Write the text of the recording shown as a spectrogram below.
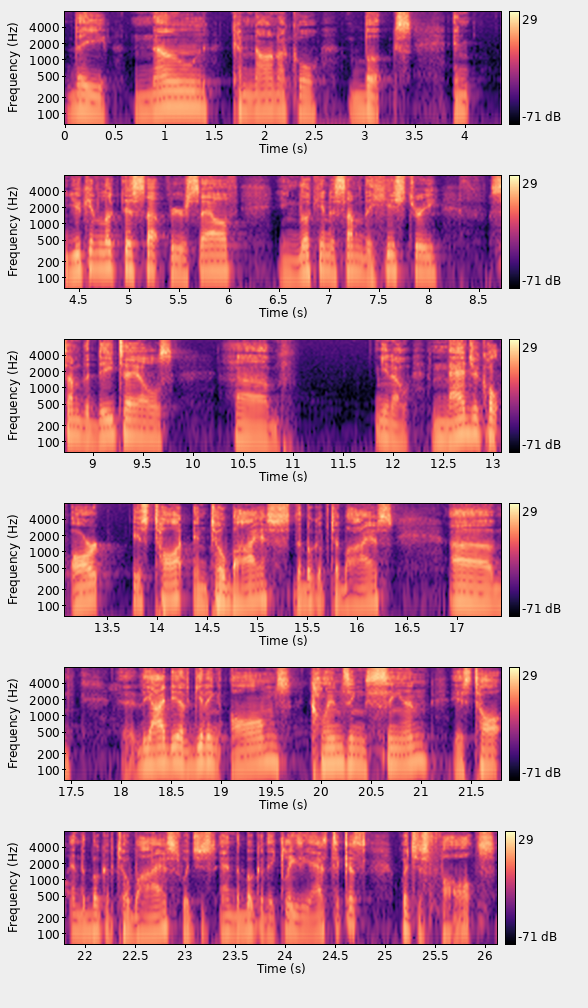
the known canonical books. And you can look this up for yourself. You can look into some of the history, some of the details. Um, you know, magical art is taught in Tobias, the book of Tobias. Um, the idea of giving alms, cleansing sin, is taught in the book of Tobias, which is and the book of Ecclesiasticus, which is false.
